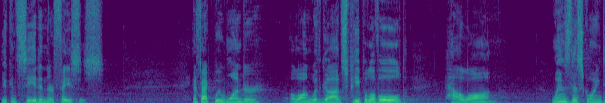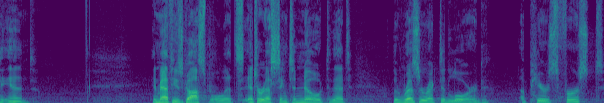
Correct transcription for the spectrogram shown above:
You can see it in their faces. In fact, we wonder, along with God's people of old, how long? When's this going to end? In Matthew's gospel, it's interesting to note that the resurrected Lord appears first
